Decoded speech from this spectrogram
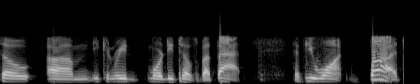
So um, you can read more details about that if you want. But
